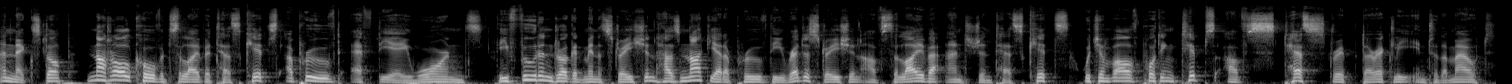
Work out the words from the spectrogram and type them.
And next up, not all COVID saliva test kits approved, FDA warns. The Food and Drug Administration has not yet approved the registration of saliva antigen test kits, which involve putting tips of test strip directly into the mouth.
